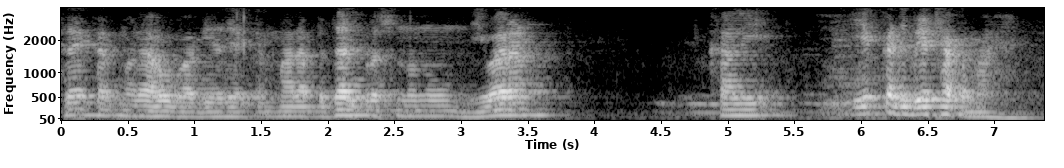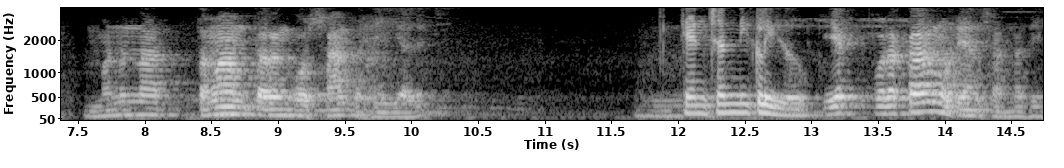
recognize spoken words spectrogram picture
ખરેખર મારા અહોભાગ્ય છે કે મારા બધા જ પ્રશ્નોનું નિવારણ ખાલી એક જ બેઠકમાં મનના તમામ તરંગો શાંત થઈ ગયા છે. ટેન્શન નીકળી ગયું. એક પ્રકારનું ટેન્શન નથી.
